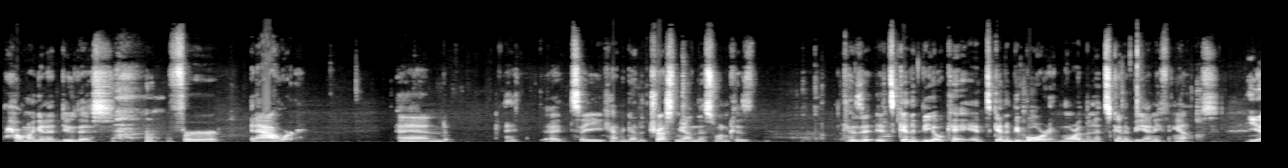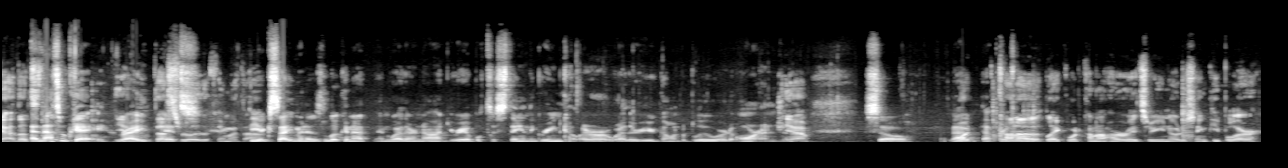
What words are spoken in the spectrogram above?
how am I going to do this for an hour? And I, I'd say you kind of got to trust me on this one because because it, it's going to be okay. It's going to be boring more than it's going to be anything else. Yeah. That's And that's okay, yeah, right? That's It's- really the thing with that. the excitement is looking at and whether or not you're able to stay in the green color or whether you're going to blue or to orange. yeah. So that, what that kind of like what kind of heart rates are you noticing people are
